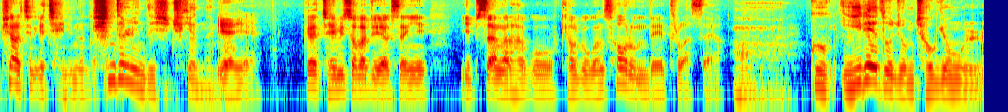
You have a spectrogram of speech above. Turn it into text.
피아노 치는 게 재밌는 거죠. 신들린 듯이 추겠네. 예, 예. 그 재밌어가지고 이 학생이 입상을 하고 결국은 서울음대에 들어왔어요. 그 일에도 좀 적용을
